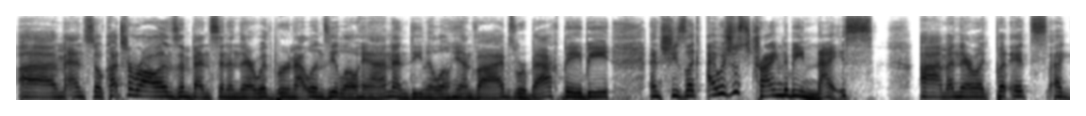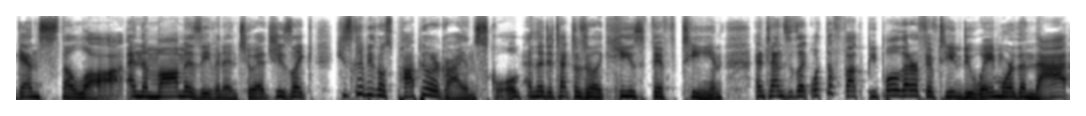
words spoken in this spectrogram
Um, and so, cut to Rollins and Benson in there with brunette Lindsay Lohan and Dina Lohan vibes. We're back, baby. And she's like, "I was just trying to be nice." Um, and they're like, but it's against the law. And the mom is even into it. She's like, he's going to be the most popular guy in school. And the detectives are like, he's 15. And Tensy's like, what the fuck? People that are 15 do way more than that.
